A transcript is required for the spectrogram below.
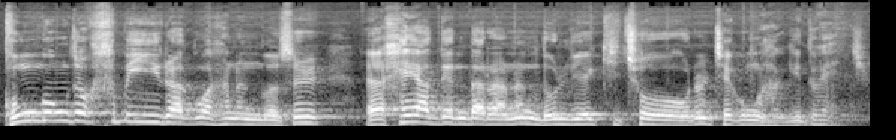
공공적 합의라고 하는 것을 해야 된다라는 논리의 기초를 제공하기도 했죠.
